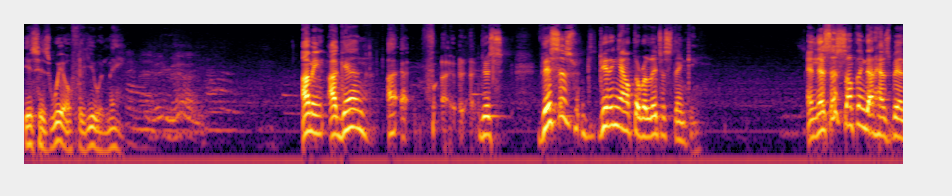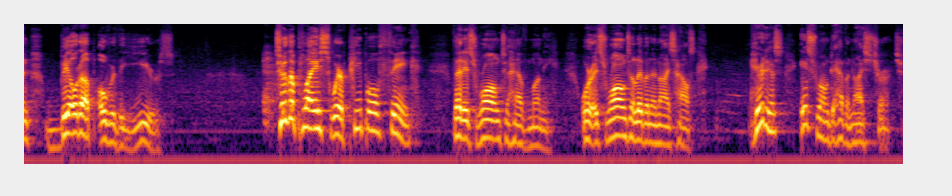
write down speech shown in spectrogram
is His will for you and me. I mean, again, I, I, uh, this, this is getting out the religious thinking. And this is something that has been built up over the years to the place where people think that it's wrong to have money or it's wrong to live in a nice house. Here it is it's wrong to have a nice church,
